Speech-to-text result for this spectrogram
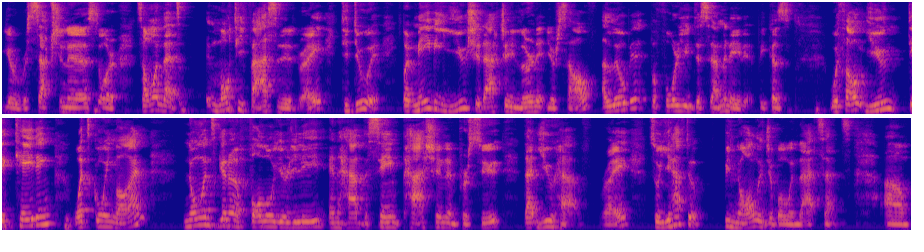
your receptionist or someone that's multifaceted right to do it. But maybe you should actually learn it yourself a little bit before you disseminate it. Because without you dictating what's going on no one's gonna follow your lead and have the same passion and pursuit that you have right? So you have to be knowledgeable in that sense. Um,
